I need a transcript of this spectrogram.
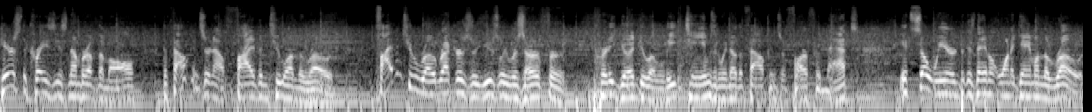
Here's the craziest number of them all. The Falcons are now 5 and 2 on the road. 5 and 2 road records are usually reserved for pretty good to elite teams and we know the Falcons are far from that. It's so weird because they haven't won a game on the road.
